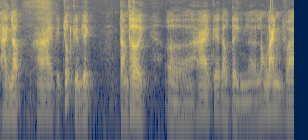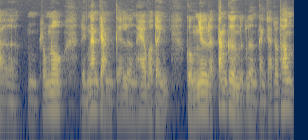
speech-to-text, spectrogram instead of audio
thành lập hai cái chốt kiểm dịch tạm thời ở hai cái đầu tỉnh là Long Lanh và ở ừ, Rông Nô để ngăn chặn cái lượng heo vào tỉnh, cũng như là tăng cường lực lượng cảnh sát giao thông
